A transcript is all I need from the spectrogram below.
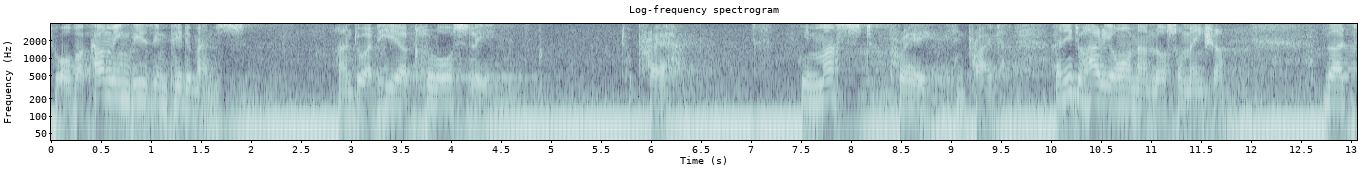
to overcoming these impediments and to adhere closely to prayer. We must pray in private. I need to hurry on and also mention that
